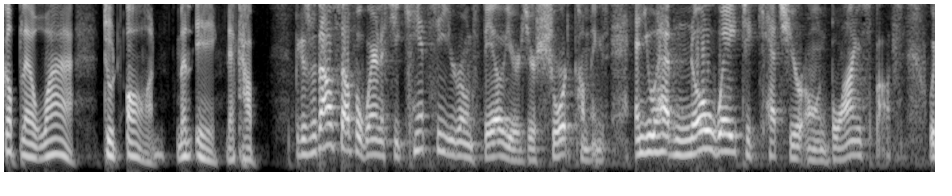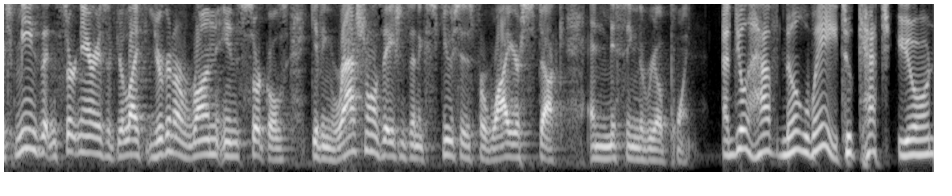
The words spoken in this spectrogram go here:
ก็แปลว่า จุดอ่อนนั่นเองนะครับ Because without self awareness, you can't see your own failures, your shortcomings, and you have no way to catch your own blind spots. Which means that in certain areas of your life, you're going to run in circles, giving rationalizations and excuses for why you're stuck and missing the real point. and you'll have no way to catch your own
